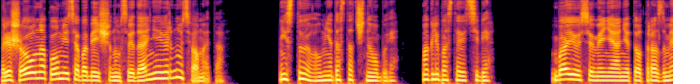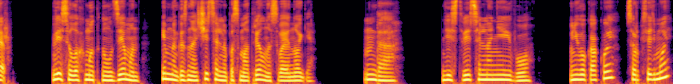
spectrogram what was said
«Пришел напомнить об обещанном свидании и вернуть вам это». «Не стоило, у меня достаточно обуви. Могли бы оставить себе». «Боюсь, у меня не тот размер», — весело хмыкнул демон и многозначительно посмотрел на свои ноги. «Да, действительно не его. У него какой? Сорок седьмой?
